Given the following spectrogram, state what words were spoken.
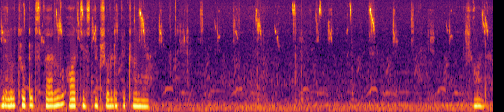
yellow-throated sparrow or chestnut-shouldered petronia. Shoulder.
